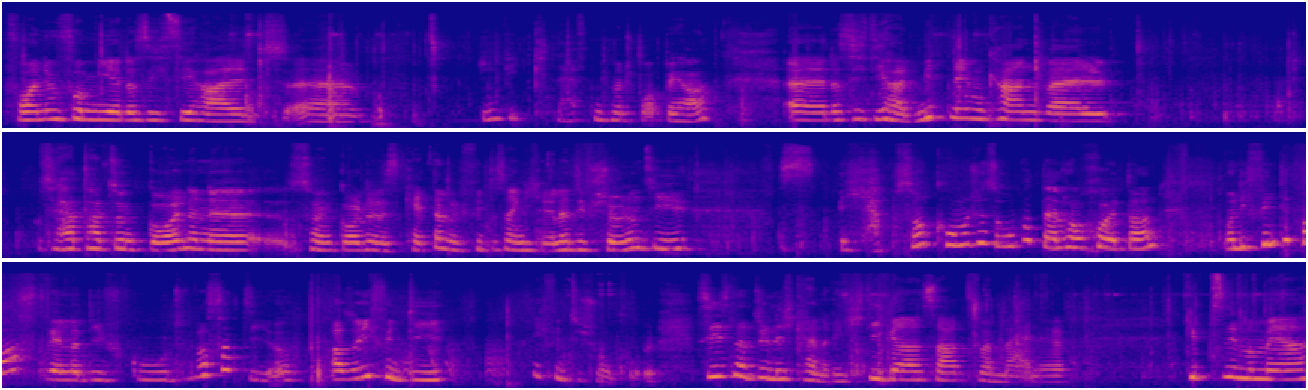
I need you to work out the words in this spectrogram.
Freundin von mir, dass ich sie halt... Äh, irgendwie kneift mich mein Sport-BH. Äh, dass ich die halt mitnehmen kann, weil sie hat halt so ein, goldene, so ein goldenes Kettel und ich finde das eigentlich relativ schön und sie ich habe so ein komisches Oberteil auch heute an und ich finde die passt relativ gut. Was sagt ihr? Also ich finde die ich finde die schon cool. Sie ist natürlich kein richtiger Ersatz, weil meine gibt es nicht mehr, mehr.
